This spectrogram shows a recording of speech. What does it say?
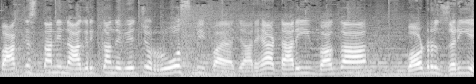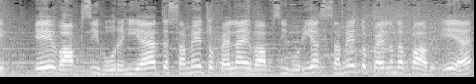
ਪਾਕਿਸਤਾਨੀ ਨਾਗਰਿਕਾਂ ਦੇ ਵਿੱਚ ਰੋਸ ਵੀ ਪਾਇਆ ਜਾ ਰਿਹਾ। ਅਟਾਰੀ ਵਾਗਾ ਬਾਰਡਰ ਜ਼ਰੀਏ ਇਹ ਵਾਪਸੀ ਹੋ ਰਹੀ ਹੈ ਤੇ ਸਮੇਂ ਤੋਂ ਪਹਿਲਾਂ ਇਹ ਵਾਪਸੀ ਹੋ ਰਹੀ ਹੈ। ਸਮੇਂ ਤੋਂ ਪਹਿਲਾਂ ਦਾ ਭਾਵ ਇਹ ਹੈ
